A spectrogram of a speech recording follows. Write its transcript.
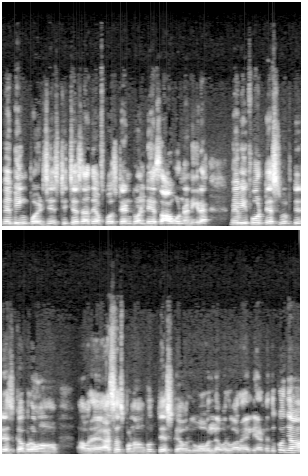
வெப்பிங் போயிடுச்சு. ஸ்டிச்சஸ் அது அஃப்கோர்ஸ் டென் டுவெல் டேஸ் ஆகும்னு நினைக்கிறேன். மேபி ஃபோர் டெஸ்ட் ஃபிஃப்டி டேஸ்க்கு அப்புறம் அவரை அசஸ் பண்ணுவாங்க. ஃபிஃப்த் டெஸ்ட்க்கு அவருக்கு ஓவரில் வருவாரா இல்லையான்றது கொஞ்சம்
